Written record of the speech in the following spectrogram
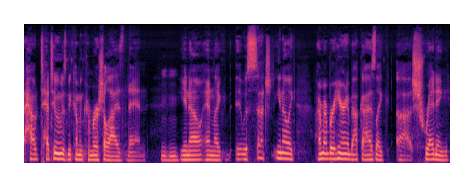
how tattooing was becoming commercialized then, mm-hmm. you know, and like it was such, you know, like I remember hearing about guys like uh, shredding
